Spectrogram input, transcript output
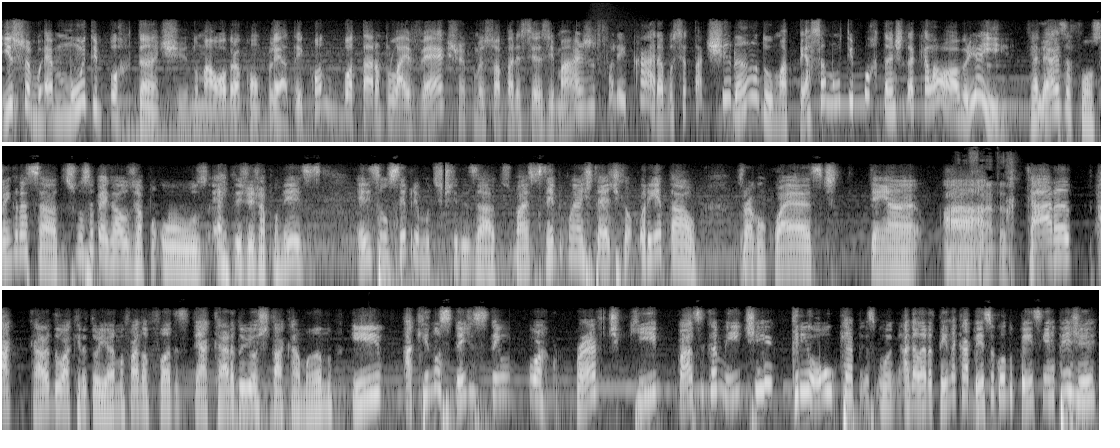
Isso é, é, muito importante numa obra completa. E quando botaram pro live action e começou a aparecer as imagens, eu falei, cara, você tá tirando uma peça muito importante daquela obra. E aí? Aliás, Afonso, é engraçado. Se você pegar os, os RPG japoneses, eles são sempre muito estilizados, mas sempre com a estética oriental. Dragon Quest tem a, a, a cara a cara do Akira Toriyama, Final Fantasy tem a cara do Yoshitaka Amano, e aqui no ocidente você tem o Warcraft que basicamente criou o que a, a galera tem na cabeça quando pensa em RPG.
